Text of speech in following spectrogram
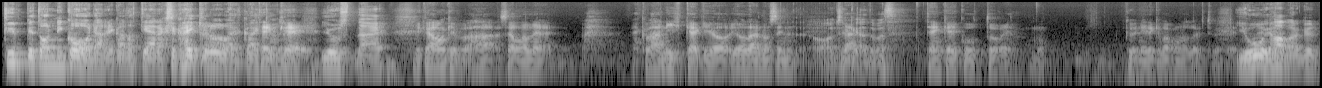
kymppitonnin koodari, kato, tiedätkö kaikki Joo, luulee, että kaikki on 10K. just näin. mikä onkin vähän sellainen, ehkä vähän nihkeäkin jo, jollain osin On se kieltämättä. tenkei-kulttuuri, mutta kyllä niitäkin varmaan löytyy. Ei- Juu, ihan varmaan. Kyllä.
